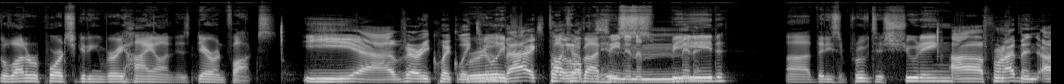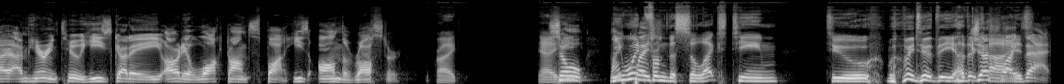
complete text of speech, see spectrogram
a lot of reports are getting very high on is De'Aaron Fox. Yeah, very quickly Really too. That talking about his in a minute. speed, uh, that he's improved his shooting. Uh, from what I've been, I, I'm hearing too, he's got a already a locked on spot. He's on the roster. right. Yeah. So, he, he went question- from the select team to moving to the other Just guys, like that.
